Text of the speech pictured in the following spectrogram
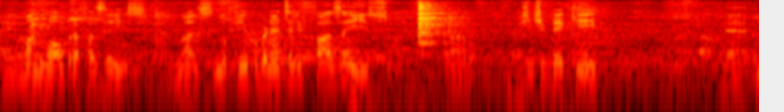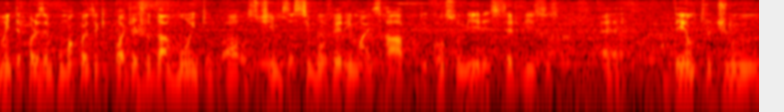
é, manual para fazer isso. Mas no fim o Kubernetes ele faz é isso. Ah, a gente vê que é, uma, por exemplo, uma coisa que pode ajudar muito uh, os times a se moverem mais rápido e consumir esses serviços é, dentro de um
